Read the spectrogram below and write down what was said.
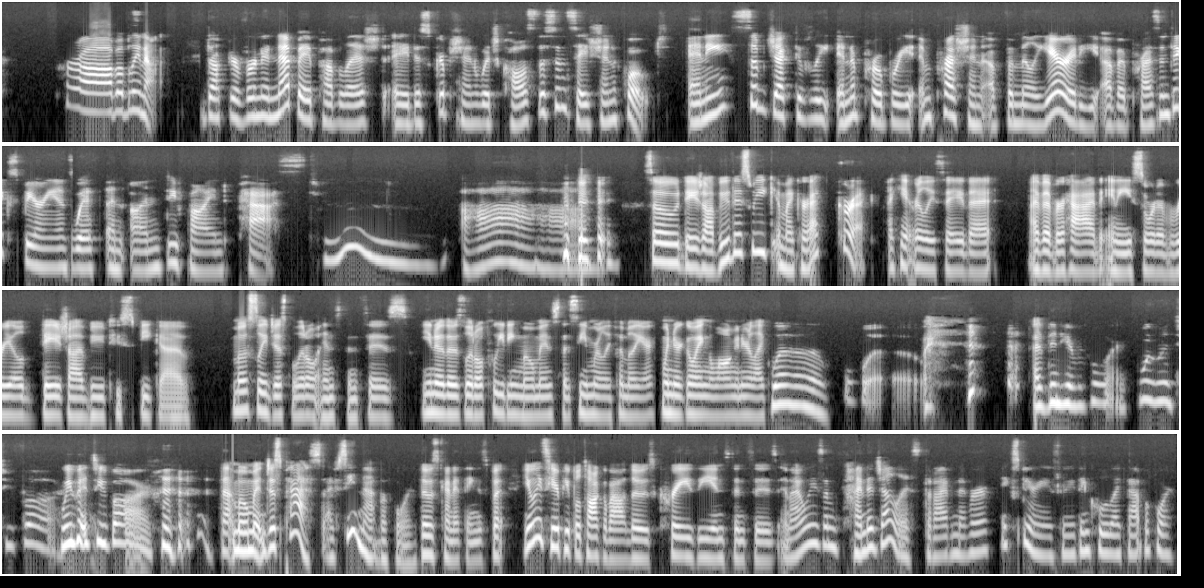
Probably not. Dr. Vernon Neppe published a description which calls the sensation, quote, any subjectively inappropriate impression of familiarity of a present experience with an undefined past. Ah. so, deja vu this week, am I correct? Correct. I can't really say that I've ever had any sort of real deja vu to speak of. Mostly just little instances. You know, those little fleeting moments that seem really familiar when you're going along and you're like, whoa, whoa. I've been here before. We went too far. We went too far. that moment just passed. I've seen that before. Those kind of things. But you always hear people talk about those crazy instances, and I always am kind of jealous that I've never experienced anything cool like that before.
